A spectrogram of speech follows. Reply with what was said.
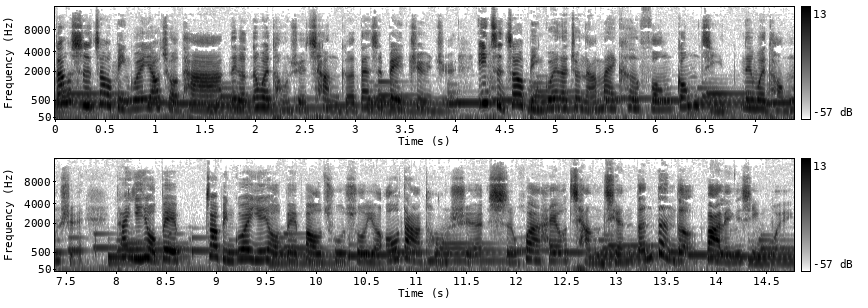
当时赵炳圭要求他那个那位同学唱歌，但是被拒绝，因此赵炳圭呢就拿麦克风攻击那位同学。他也有被赵炳圭也有被爆出说有殴打同学、使唤还有抢钱等等的霸凌行为。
